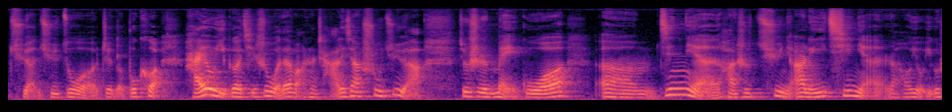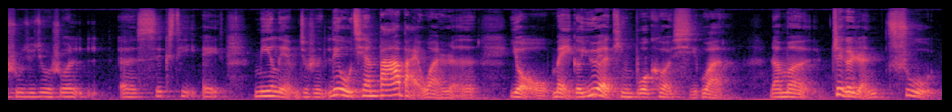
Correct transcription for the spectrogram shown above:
选去做这个播客。还有一个，其实我在网上查了一下数据啊，就是美国，嗯，今年还是去年二零一七年，然后有一个数据就是说，呃，sixty eight million 就是六千八百万人有每个月听播客习惯。那么这个人数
